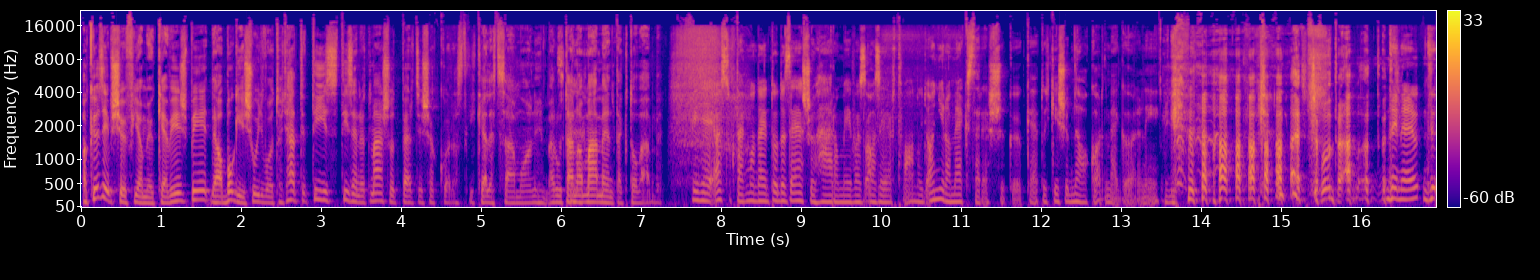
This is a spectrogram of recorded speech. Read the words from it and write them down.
A középső fiam ő kevésbé, de a Bogi is úgy volt, hogy hát 10-15 másodperc, és akkor azt ki kellett számolni, mert utána már mentek tovább. Figyelj, azt szokták mondani, hogy az első három év az azért van, hogy annyira megszeressük őket, hogy később ne akard megölni. Ez csodálat. De ne, de,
